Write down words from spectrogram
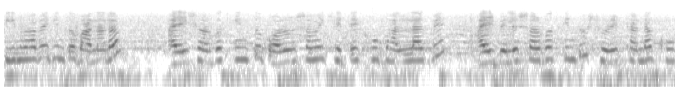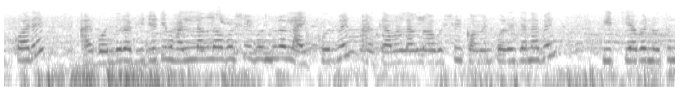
তিনভাবে কিন্তু বানালাম। আর এই শরবত কিন্তু গরম সময় খেতে খুব ভালো লাগবে। আর এই বেলের শরবত কিন্তু শরীর ঠান্ডা খুব করে। আর বন্ধুরা, ভিডিওটি ভালো লাগলে অবশ্যই বন্ধুরা লাইক করবেন। আর কেমন লাগল অবশ্যই কমেন্ট করে জানাবেন। ফিরছি আবার নতুন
